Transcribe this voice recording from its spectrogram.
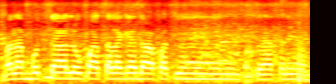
Malambot na lupa talaga dapat yung tinataniman.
